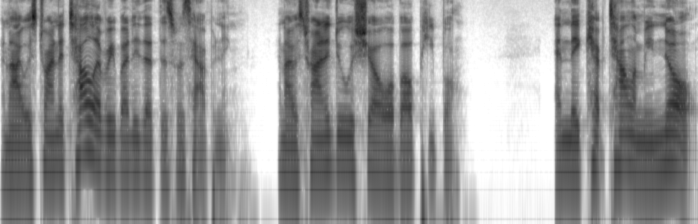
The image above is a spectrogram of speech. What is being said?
And I was trying to tell everybody that this was happening. And I was trying to do a show about people. And they kept telling me, no,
